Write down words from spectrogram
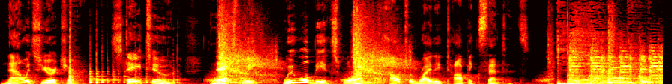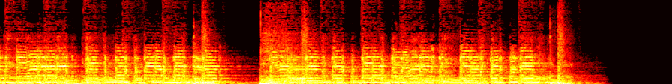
Now it's your turn. Stay tuned. Next week, we will be exploring how to write a topic sentence.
